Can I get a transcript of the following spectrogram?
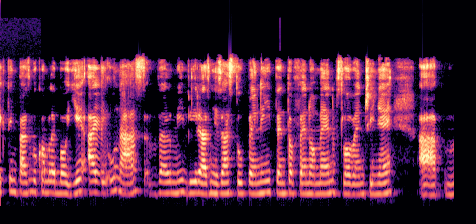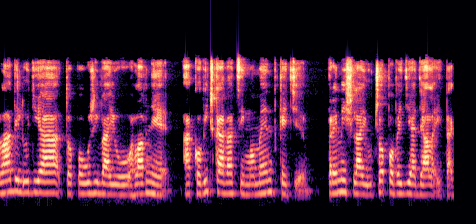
K tým pazvukom, lebo je aj u nás veľmi výrazne zastúpený tento fenomén v Slovenčine a mladí ľudia to používajú hlavne ako vyčkávací moment, keď premyšľajú, čo povedia ďalej. Tak,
